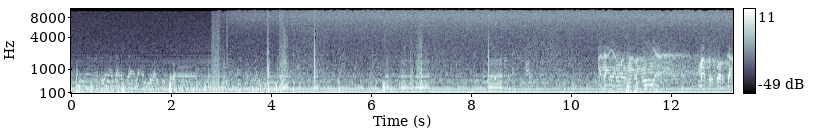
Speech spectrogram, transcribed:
Wa menghalanginya masuk surga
